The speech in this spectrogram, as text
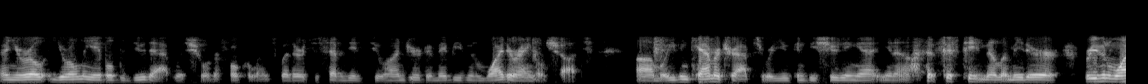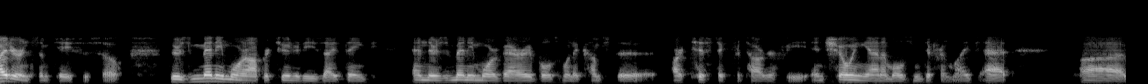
and you're you're only able to do that with shorter focal lengths, whether it's a 70 to 200 or maybe even wider angle shots, um, or even camera traps where you can be shooting at you know 15 millimeter or even wider in some cases. So there's many more opportunities, I think, and there's many more variables when it comes to artistic photography and showing animals in different lights at uh,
